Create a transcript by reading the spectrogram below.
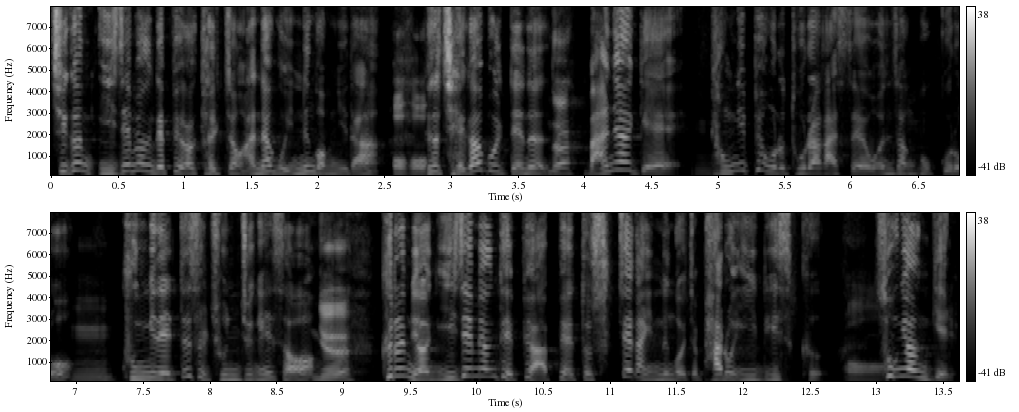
지금 이재명 대표가 결정 안 하고 있는 겁니다. 음. 어허. 그래서 제가 볼 때는 네. 만약에 병립형으로 돌아갔어요 원상 복구로 음. 국민의 뜻을 존중해서 예. 그러면 이재명 대표 앞에 또 숙제가 있는 거죠. 바로 이 리스크. 어. 송영길,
